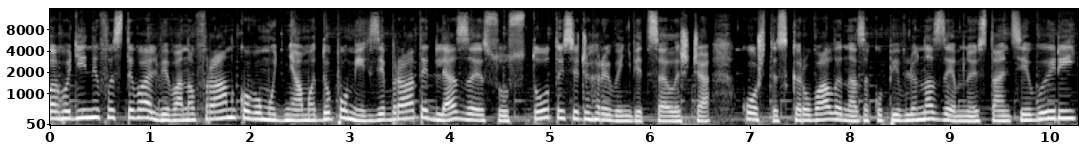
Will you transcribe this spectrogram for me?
Благодійний фестиваль в Івано-Франковому днями допоміг зібрати для ЗСУ 100 тисяч гривень від селища. Кошти скерували на закупівлю наземної станції Вирій,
